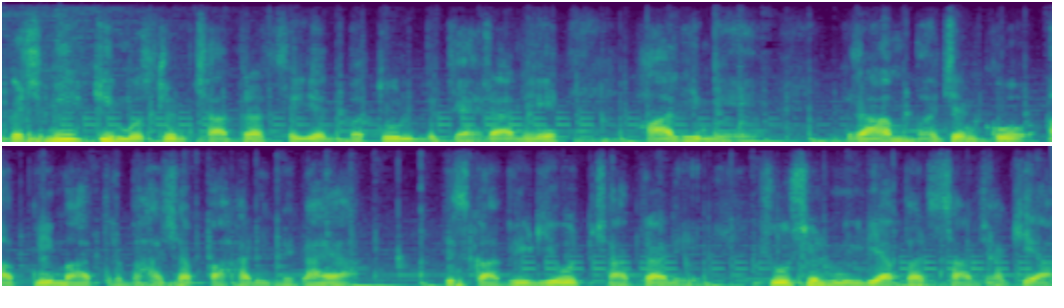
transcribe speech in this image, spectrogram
कश्मीर की मुस्लिम छात्रा सैयद बतूल जहरा ने हाल ही में राम भजन को अपनी मातृभाषा पहाड़ी में गाया। इसका वीडियो छात्रा ने सोशल मीडिया पर साझा किया,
